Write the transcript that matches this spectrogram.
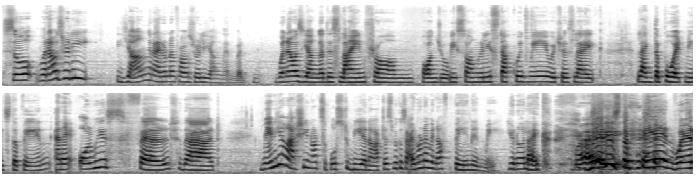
So when I was really young, and I don't know if I was really young then, but when I was younger, this line from Bon Jovi's song really stuck with me, which is like, like the poet needs the pain. And I always felt that maybe I'm actually not supposed to be an artist because I don't have enough pain in me. You know, like where is the pain? Where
